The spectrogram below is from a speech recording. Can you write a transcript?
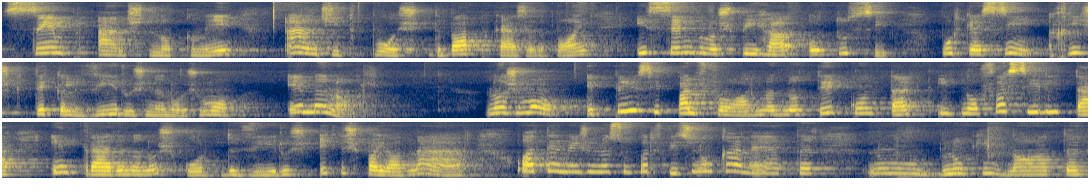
sempre antes de não comer, antes e depois de bater casa de banho e sempre que não espirrar ou tossir, porque assim o risco aquele vírus na nossa mão é menor. Nos mãos é a principal forma de não ter contato e de não facilitar a entrada no nosso corpo de vírus e que espalhado na ar ou até mesmo na superfície, num caneta, num bloco de nota,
